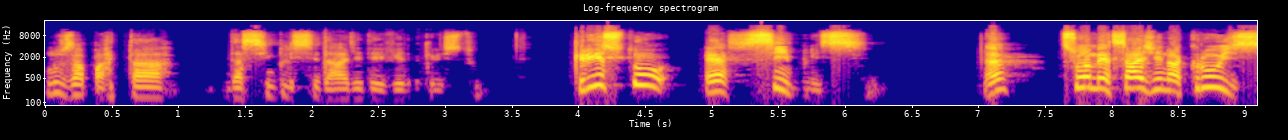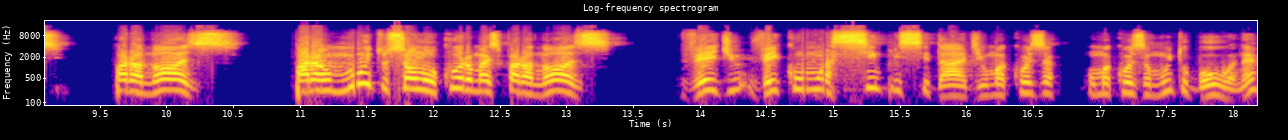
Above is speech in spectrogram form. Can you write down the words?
nos apartar da simplicidade devida a Cristo. Cristo é simples. Né? Sua mensagem na cruz, para nós, para muitos são loucura, mas para nós, veio, de, veio com uma simplicidade, uma coisa, uma coisa muito boa, né?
